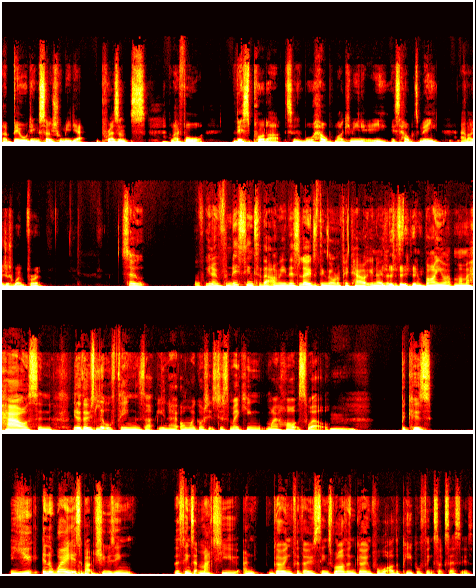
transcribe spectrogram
a building social media presence and I thought this product will help my community. It's helped me and I just went for it. So, you know, from listening to that, I mean, there's loads of things I want to pick out. You know, just, you know buying your mum a house, and you know those little things that you know. Oh my gosh, it's just making my heart swell Mm. because you, in a way, it's about choosing the things that matter to you and going for those things rather than going for what other people think success is.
